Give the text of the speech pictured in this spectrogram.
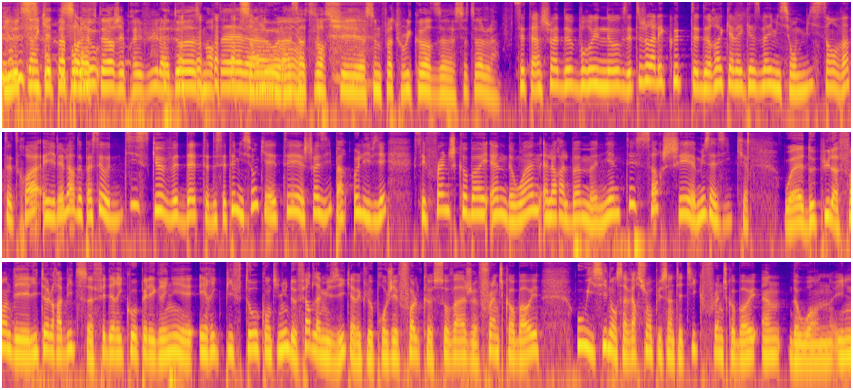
Ne t'inquiète pas pour l'after, j'ai prévu la dose mortelle. Sans euh, nous, voilà, hein. ça sort chez Sunflat Records, euh, Settle. C'est un choix de Bruno. Vous êtes toujours à l'écoute de Rock à la Casbah, émission 823. Et il est l'heure de passer au disque vedette de cette émission qui a été choisi par Olivier. C'est French Cowboy and the One. Et leur album Niente sort chez Musazik. Ouais, depuis la fin des Little Rabbits, Federico Pellegrini et Eric Pifto continuent de faire de la musique avec le projet folk sauvage French Cowboy, ou ici dans sa version plus synthétique French Cowboy and the One. Il,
